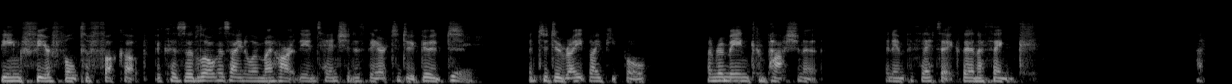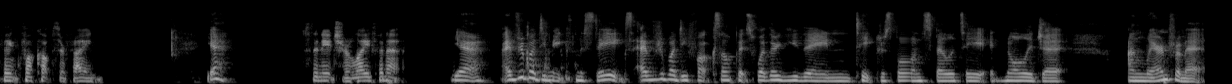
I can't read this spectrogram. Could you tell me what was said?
being fearful to fuck up because as long as I know in my heart the intention is there to do good yeah. and to do right by people and remain compassionate and empathetic, then I think I think fuck ups are fine. Yeah. It's the nature of life, isn't it? Yeah, everybody makes mistakes. Everybody fucks up. It's whether you then take responsibility, acknowledge it, and learn from it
